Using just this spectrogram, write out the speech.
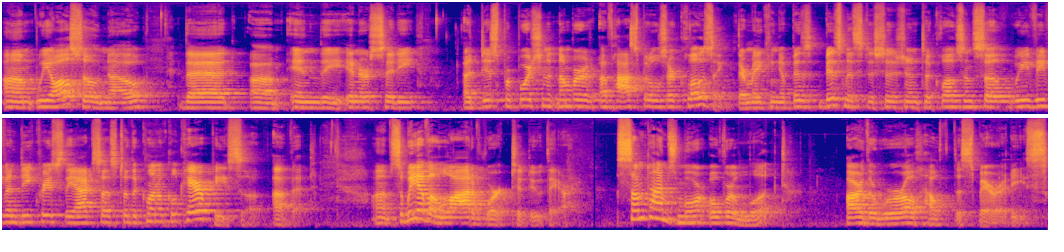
um, we also know that um, in the inner city, a disproportionate number of hospitals are closing. They're making a bus- business decision to close, and so we've even decreased the access to the clinical care piece of, of it. Um, so we have a lot of work to do there. Sometimes more overlooked are the rural health disparities.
